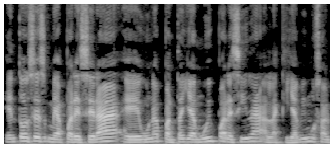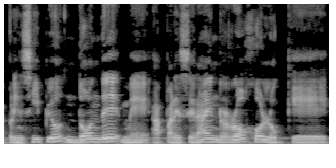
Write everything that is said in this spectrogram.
Entonces me aparecerá eh, una pantalla muy parecida a la que ya vimos al principio, donde me aparecerá en rojo lo que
